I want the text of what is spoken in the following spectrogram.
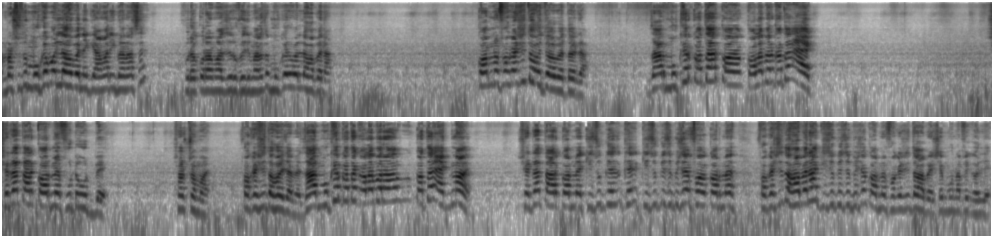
আমরা শুধু মুখে বললে হবে নাকি? আমার ইমান আছে। পুরা কোরআন মাজিদের উপর ইমান আছে, মুখে বললে হবে না। কর্ণ প্রকাশিত হইতে হবে তো এটা। যার মুখের কথা কলমের কথা এক। সেটা তার কর্মে ফুটে উঠবে সবসময়, প্রকাশিত হয়ে যাবে। যার মুখের কথা, কলমের কথা এক নয়, সেটা তার কর্মে কিছু কিছু- কিছু কিছু বিষয় কর্মে প্রকাশিত হবে না, কিছু কিছু বিষয় কর্মে প্রকাশিত হবে, সে মুনাফিক হলে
